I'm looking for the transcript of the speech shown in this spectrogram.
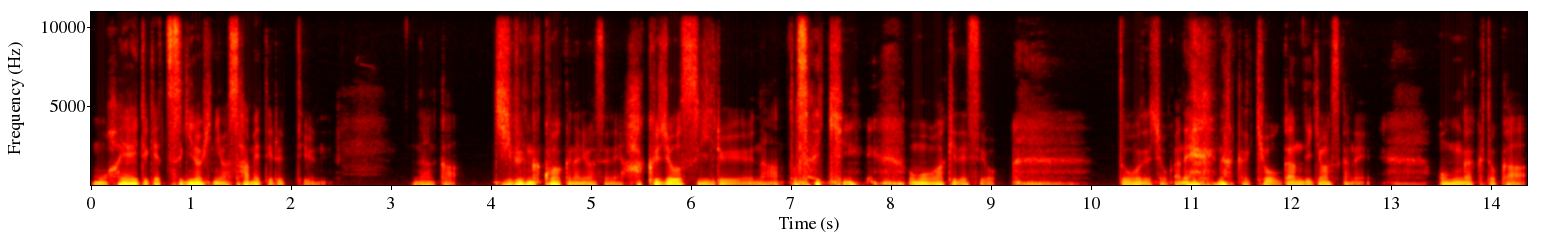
もう早い時は次の日には冷めてるっていう、ね、なんか、自分が怖くなりますよね。白状すぎるなと最近 思うわけですよ。どうでしょうかね。なんか共感できますかね。音楽とか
